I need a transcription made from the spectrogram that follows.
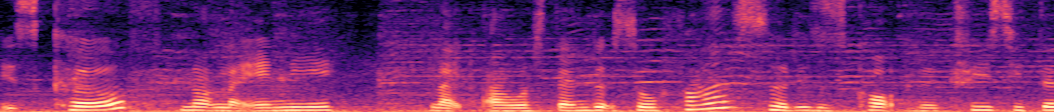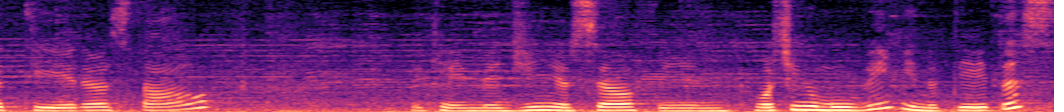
It's curved, not like any like our standard sofas. So this is called the three-seater theater style. You can imagine yourself in watching a movie in the theaters.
